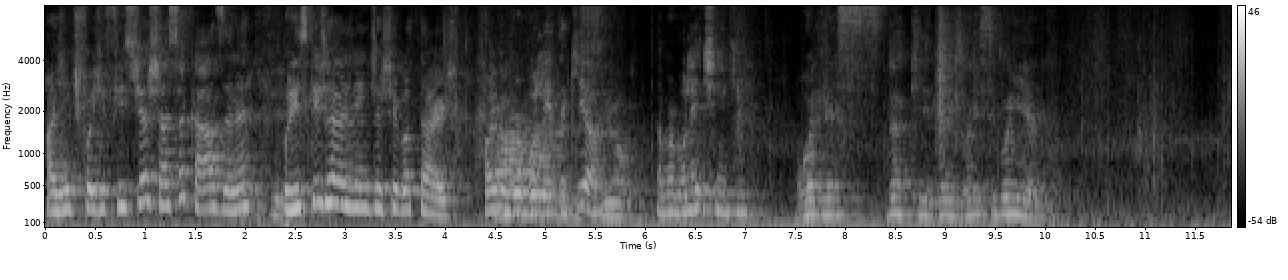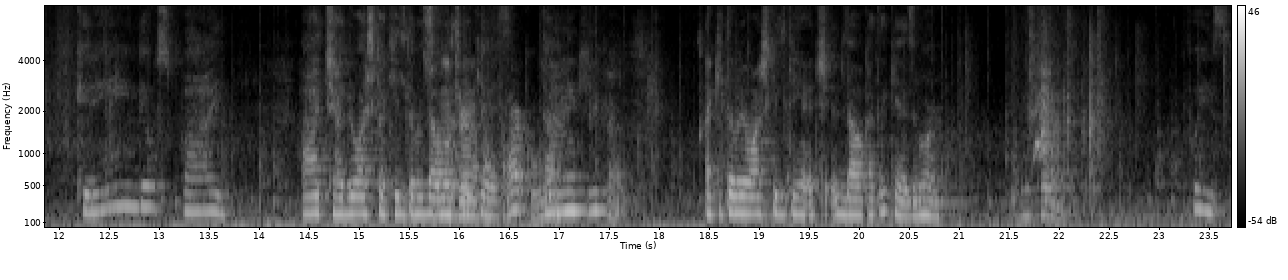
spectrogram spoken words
a gente foi difícil de achar essa casa, né? Difícil. Por isso que já, a gente já chegou tarde. Olha uma borboleta aqui, ó. Céu. Uma borboletinha aqui. Olha esse daqui, Thaís. Olha esse banheiro. Crê em Deus Pai. Ah, Thiago, eu acho que aqui ele também Sua dava lanterna tá fraca? Usa Tá. a minha aqui, cara. Aqui também eu acho que ele, tinha, ele dava catequese, amor. Então, Foi isso.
